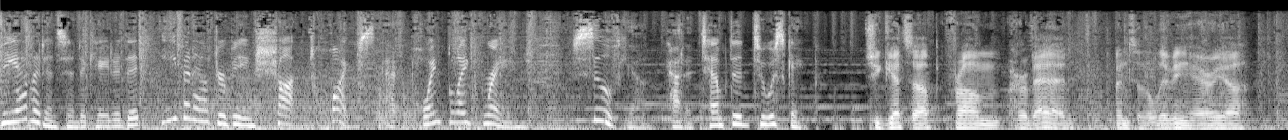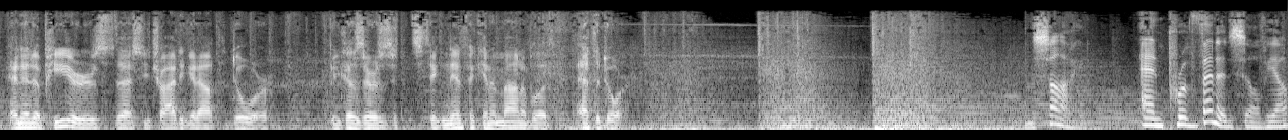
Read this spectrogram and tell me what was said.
The evidence indicated that even after being shot twice at point blank range, Sylvia had attempted to escape. She gets up from her bed into the living area, and it appears that she tried to get out the door because there's a significant amount of blood at the door. Inside and prevented Sylvia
